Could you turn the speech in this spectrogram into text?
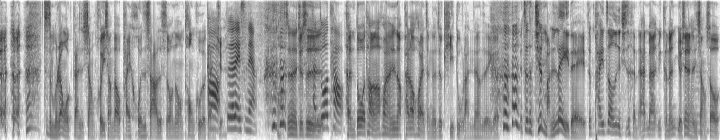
这怎么让我感想回想到拍婚纱的时候那种痛苦的感觉哦，？对，类似那样，哦真的就是 很多套。很多套，然后后来到拍到后来，整个就 key 堵拦这样子一个，欸真的其实蛮累的哎。这拍照这个其实很还蛮，可能有些人很享受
